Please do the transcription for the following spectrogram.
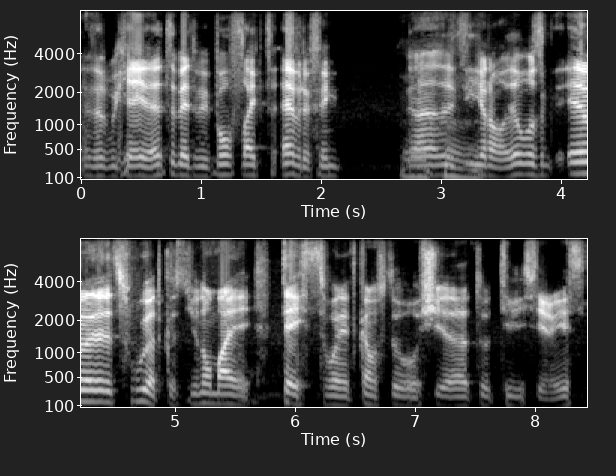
that we hated, but we both liked everything. Uh, it- Mhm. you know, it was it, it's weird because you know my tastes when it comes to uh, to TV series.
